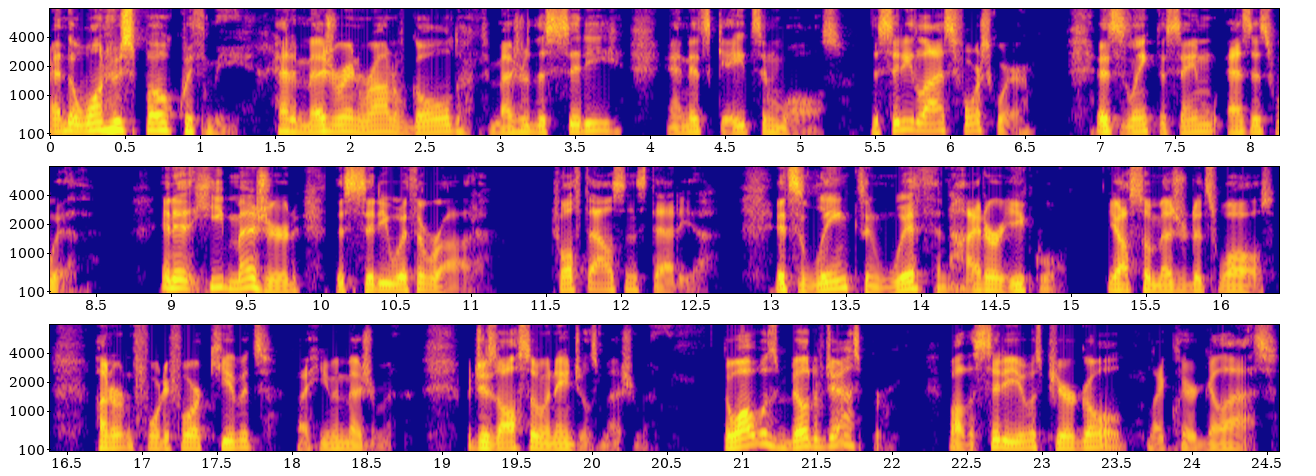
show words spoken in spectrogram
And the one who spoke with me had a measuring rod of gold to measure the city and its gates and walls. The city lies foursquare, its length the same as its width. And it, he measured the city with a rod, 12,000 stadia. Its length and width and height are equal. He also measured its walls, 144 cubits by human measurement, which is also an angel's measurement. The wall was built of jasper, while the city was pure gold, like clear glass.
